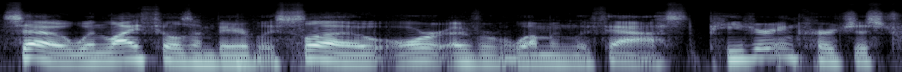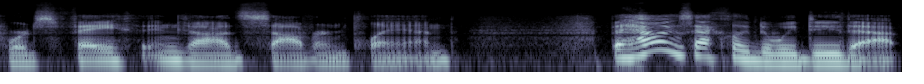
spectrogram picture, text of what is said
So, when life feels unbearably slow or overwhelmingly fast, Peter encourages towards faith in God's sovereign plan. But how exactly do we do that?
